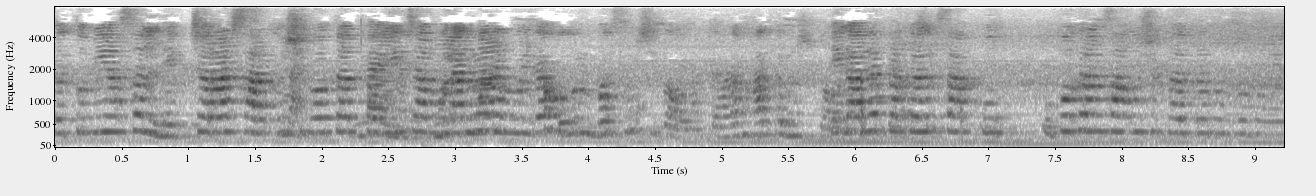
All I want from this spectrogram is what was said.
तर तुम्ही असं लेक्चरर सारखं शिकवतात पहिलीच्या मुलांना मुलगा होऊन बसून शिकावं लागतं. मॅडम हात करून शिकावं. प्रकारचा उप- उपक्रम सांगू शकतात का तुमचं तुम्ही?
